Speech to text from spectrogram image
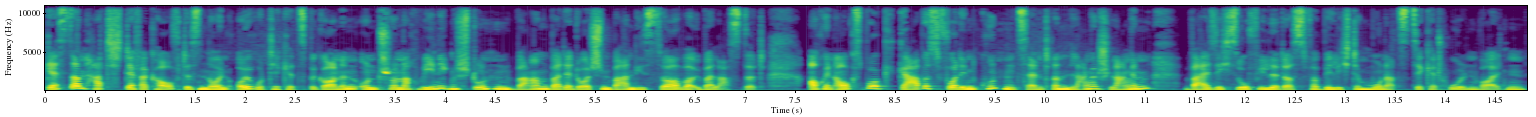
Gestern hat der Verkauf des 9-Euro-Tickets begonnen und schon nach wenigen Stunden waren bei der Deutschen Bahn die Server überlastet. Auch in Augsburg gab es vor den Kundenzentren lange Schlangen, weil sich so viele das verbilligte Monatsticket holen wollten.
